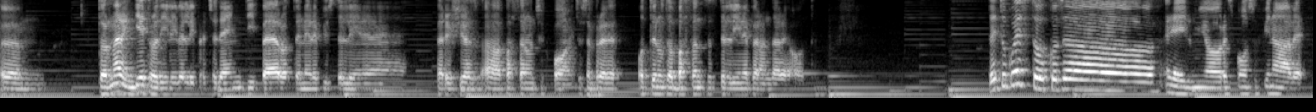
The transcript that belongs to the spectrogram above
ehm, tornare indietro dei livelli precedenti per ottenere più stelline per riuscire a, a passare un checkpoint. Ho sempre ottenuto abbastanza stelline per andare oltre. Detto questo, cosa è il mio responso finale?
